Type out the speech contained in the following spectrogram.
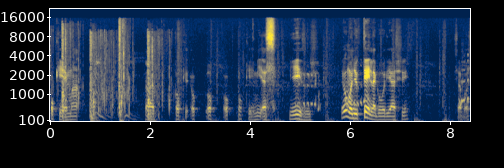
Oké, okay, már... Oké, oké, oké, mi ez? Jézus. Jó, mondjuk tényleg óriási. Szebasz.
